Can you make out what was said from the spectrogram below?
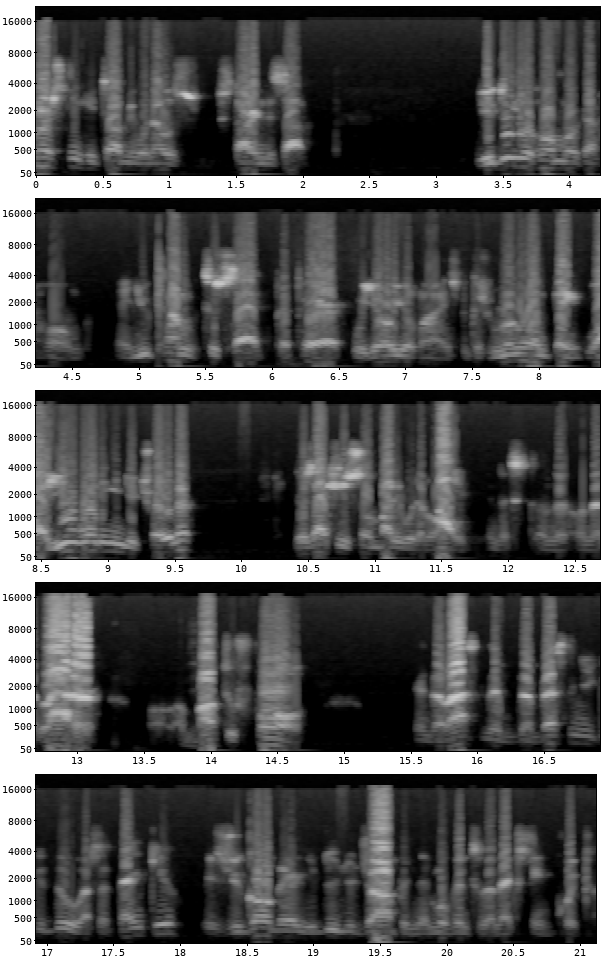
first things he taught me when I was starting this up. You do your homework at home, and you come to set prepared with all your lines. Because remember one thing: while you're waiting in your trailer, there's actually somebody with a light in the, on the on the ladder about to fall. And the last, the, the best thing you could do as a thank you is you go there, you do your job, and then move into the next scene quicker.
